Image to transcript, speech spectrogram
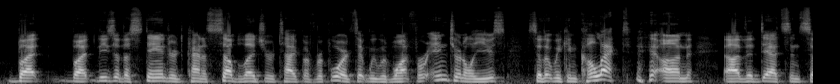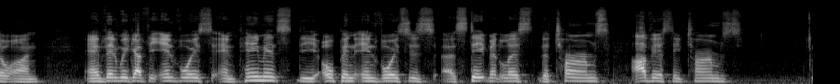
But, but these are the standard kind of subledger type of reports that we would want for internal use so that we can collect on uh, the debts and so on. And then we got the invoice and payments, the open invoices uh, statement list, the terms. Obviously, terms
